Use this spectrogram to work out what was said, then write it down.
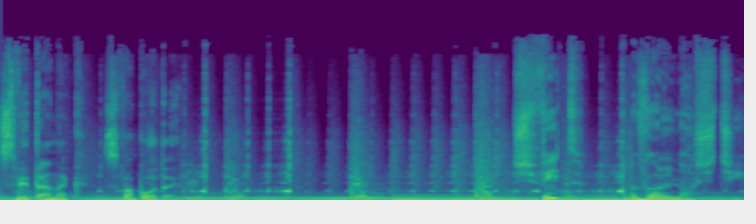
Світанак свабоды. Świt wolności.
